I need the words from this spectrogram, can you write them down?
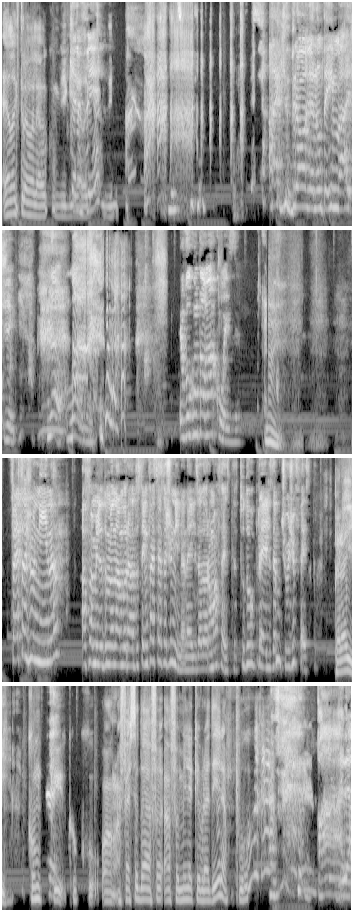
ela que trabalhava comigo. Quer ver? que- Ai, que droga, não tem imagem. Não, mano. Eu vou contar uma coisa. Hum. Festa junina. A família do meu namorado sempre faz festa junina, né? Eles adoram uma festa. Tudo pra eles é motivo de festa. Peraí, como que. a festa da fa- a família quebradeira? Porra, Para!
